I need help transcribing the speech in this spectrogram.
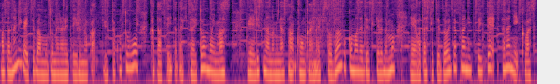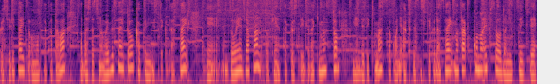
また何が一番求められているのかといったことを語っていただきたいと思います。えー、リスナーの皆さん、今回のエピソードはここまでですけれども、えー、私たちゾイジャパンについてさらに詳しく知りたいと思った方は、私たちのウェブサイトを確認してください。えー、ゾエジャパンと検索していただきますと、えー、出てきます。そこにアクセスしてください。またこのエピソードについてて、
